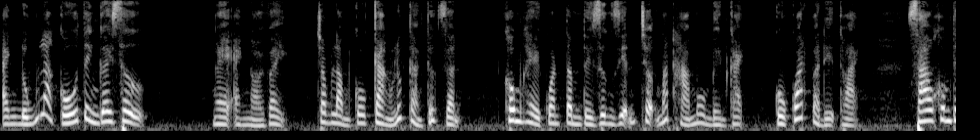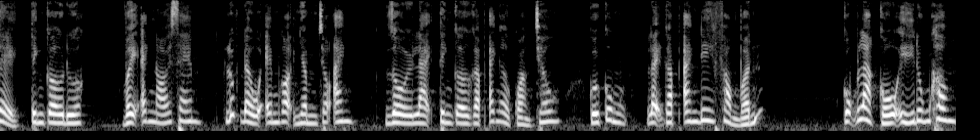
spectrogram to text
Anh đúng là cố tình gây sự. Nghe anh nói vậy, trong lòng cô càng lúc càng tức giận. Không hề quan tâm tới Dương Diễn trợn mắt há mồm bên cạnh. Cô quát vào điện thoại. Sao không thể tình cờ được? Vậy anh nói xem, lúc đầu em gọi nhầm cho anh, rồi lại tình cờ gặp anh ở Quảng Châu, cuối cùng lại gặp anh đi phỏng vấn. Cũng là cố ý đúng không?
